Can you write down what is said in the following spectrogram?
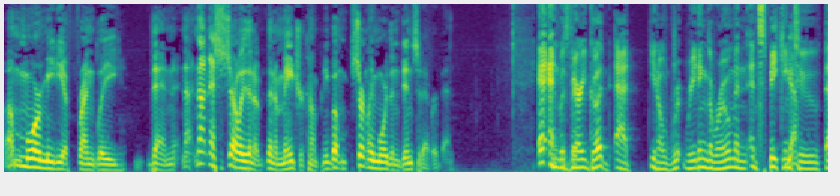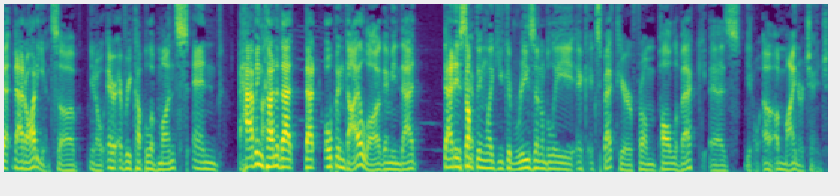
uh, more media friendly than not, not necessarily than a than a major company, but certainly more than Vince had ever been. And was very good at you know re- reading the room and, and speaking yeah. to that that audience. Uh, you know, every couple of months and having kind of that that open dialogue. I mean that that is something like you could reasonably expect here from Paul Levesque as you know a, a minor change.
